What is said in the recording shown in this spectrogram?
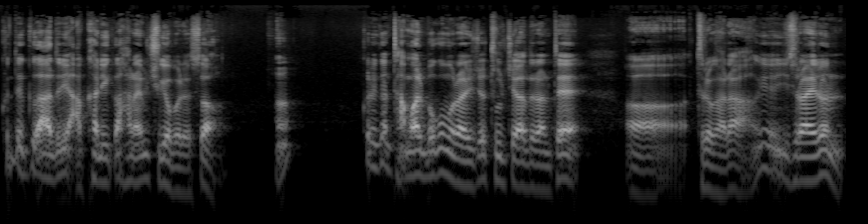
근데 그 아들이 악하니까 하나님이 죽여버렸어. 어? 그러니까 다말 보고 뭐라 그러죠? 둘째 아들한테 어, 들어가라. 이스라엘은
